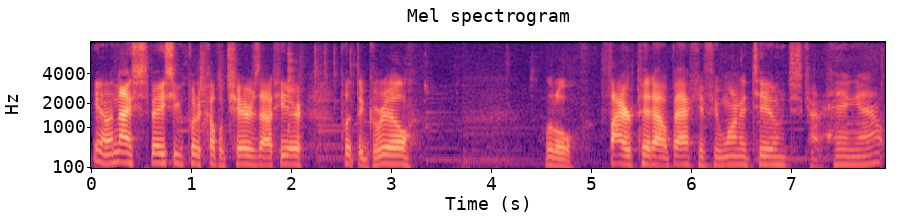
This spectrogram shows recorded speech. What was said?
you know, a nice space. You can put a couple chairs out here, put the grill, little fire pit out back if you wanted to, just kind of hang out.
